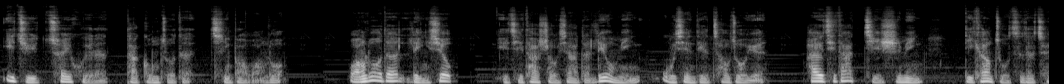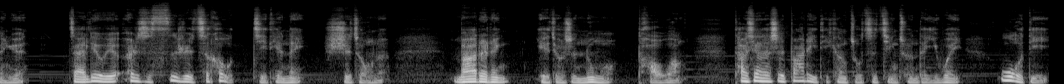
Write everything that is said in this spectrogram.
一举摧毁了他工作的情报网络。网络的领袖以及他手下的六名无线电操作员，还有其他几十名抵抗组织的成员，在六月二十四日之后几天内失踪了。Madeline，也就是诺逃亡。他现在是巴黎抵抗组织仅存的一位卧底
